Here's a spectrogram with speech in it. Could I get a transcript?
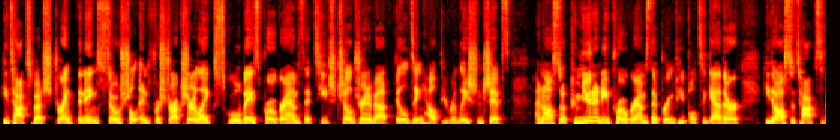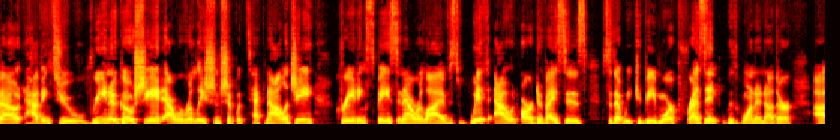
He talks about strengthening social infrastructure like school based programs that teach children about building healthy relationships and also community programs that bring people together. He also talks about having to renegotiate our relationship with technology creating space in our lives without our devices so that we could be more present with one another. Uh,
